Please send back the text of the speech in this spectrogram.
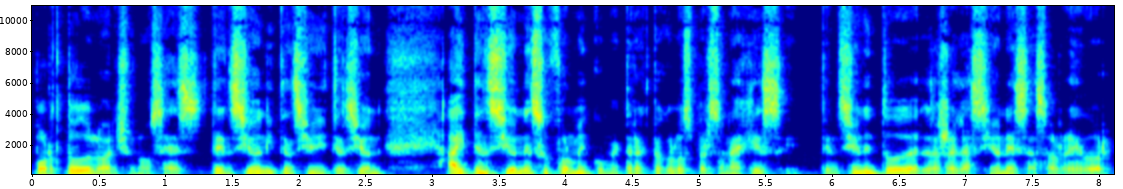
por todo lo ancho, ¿no? O sea, es tensión y tensión y tensión. Hay tensión en su forma en cómo interactúa con los personajes, tensión en todas las relaciones a su alrededor,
